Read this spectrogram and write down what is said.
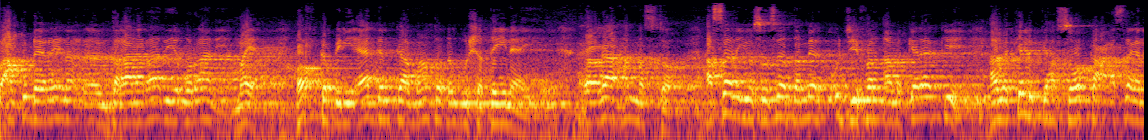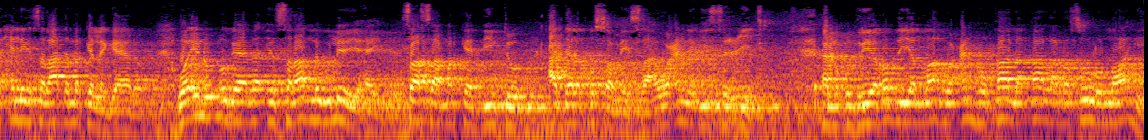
waxaan ku dheerayna imtixaanaraadi iyo qur'aani. Maya qofka bini aadamka maantao dhan buu shaqaynayay. Xoogaa ha nasto asana sida dameerka u jiifan ama kalaabkee ama kelibka ha soo kaco asagana xilliga salaada marka la gaadho. Waa inuu ogaadaa in salaad lagu leeyahay saasaa markaa diintu cadaalad u samaysaa wa can abi saciid alqudriy radi allahu canhu qaala qaala rasuulu ullahi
